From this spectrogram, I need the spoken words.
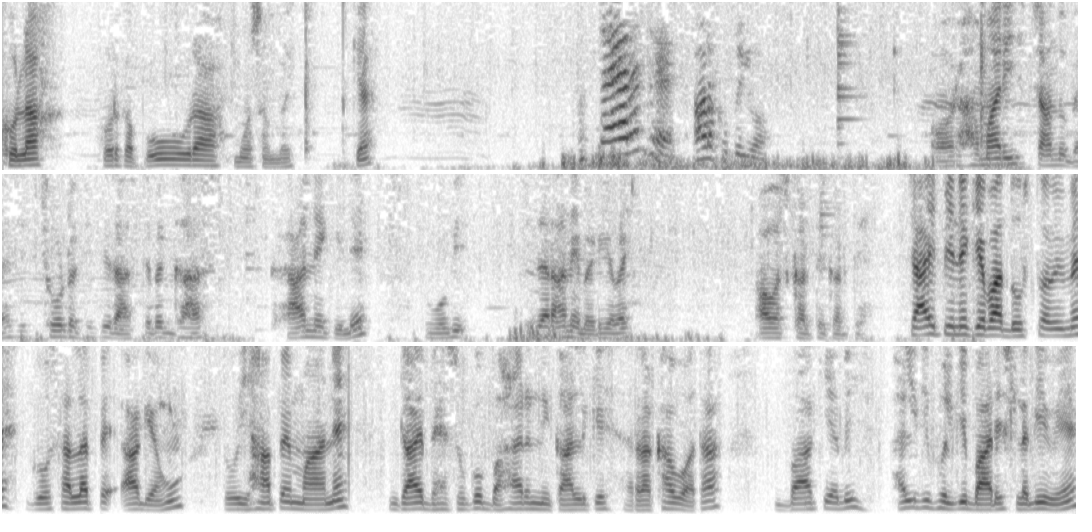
खुला हो रखा पूरा मौसम भाई। क्या? है और हमारी चांदो भैंसी छोड़ रखी थी रास्ते पे घास खाने के लिए वो भी इधर आने बैठ गया भाई। आवाज़ करते करते। चाय पीने के बाद दोस्तों अभी मैं गौशाला पे आ गया हूँ तो यहाँ पे माँ ने गाय भैंसों को बाहर निकाल के रखा हुआ था। बाकी अभी हल्की फुल्की बारिश लगी हुई है।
